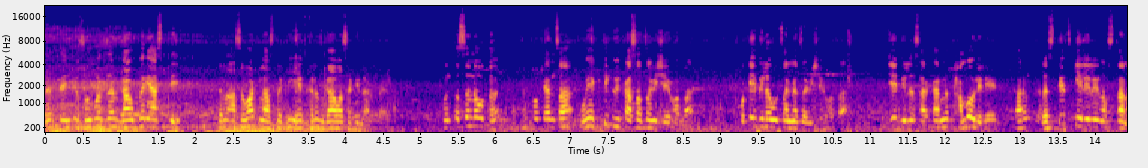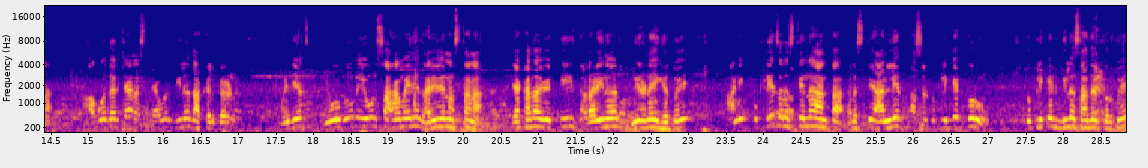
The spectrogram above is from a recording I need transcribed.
जर त्यांच्यासोबत जर गावकरी असते तर असं वाटलं असतं की हे खरंच गावासाठी लढत आहे पण तसं नव्हतं. तर तो त्यांचा वैयक्तिक विकासाचा विषय होता. खोटे बिलं उचलण्याचा विषय होता. जे बिलं सरकारनं थांबवलेले आहेत कारण रस्तेच केलेले नसताना अगोदरच्या रस्त्यावर बिलं दाखल करणं म्हणजेच निवडून येऊन सहा महिने झालेले नसताना एखादा व्यक्ती धडाडीनं निर्णय घेतोय आणि कुठलेच रस्ते न आणता रस्ते आणलेत असं डुप्लिकेट करून डुप्लिकेट बिलं सादर करतोय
